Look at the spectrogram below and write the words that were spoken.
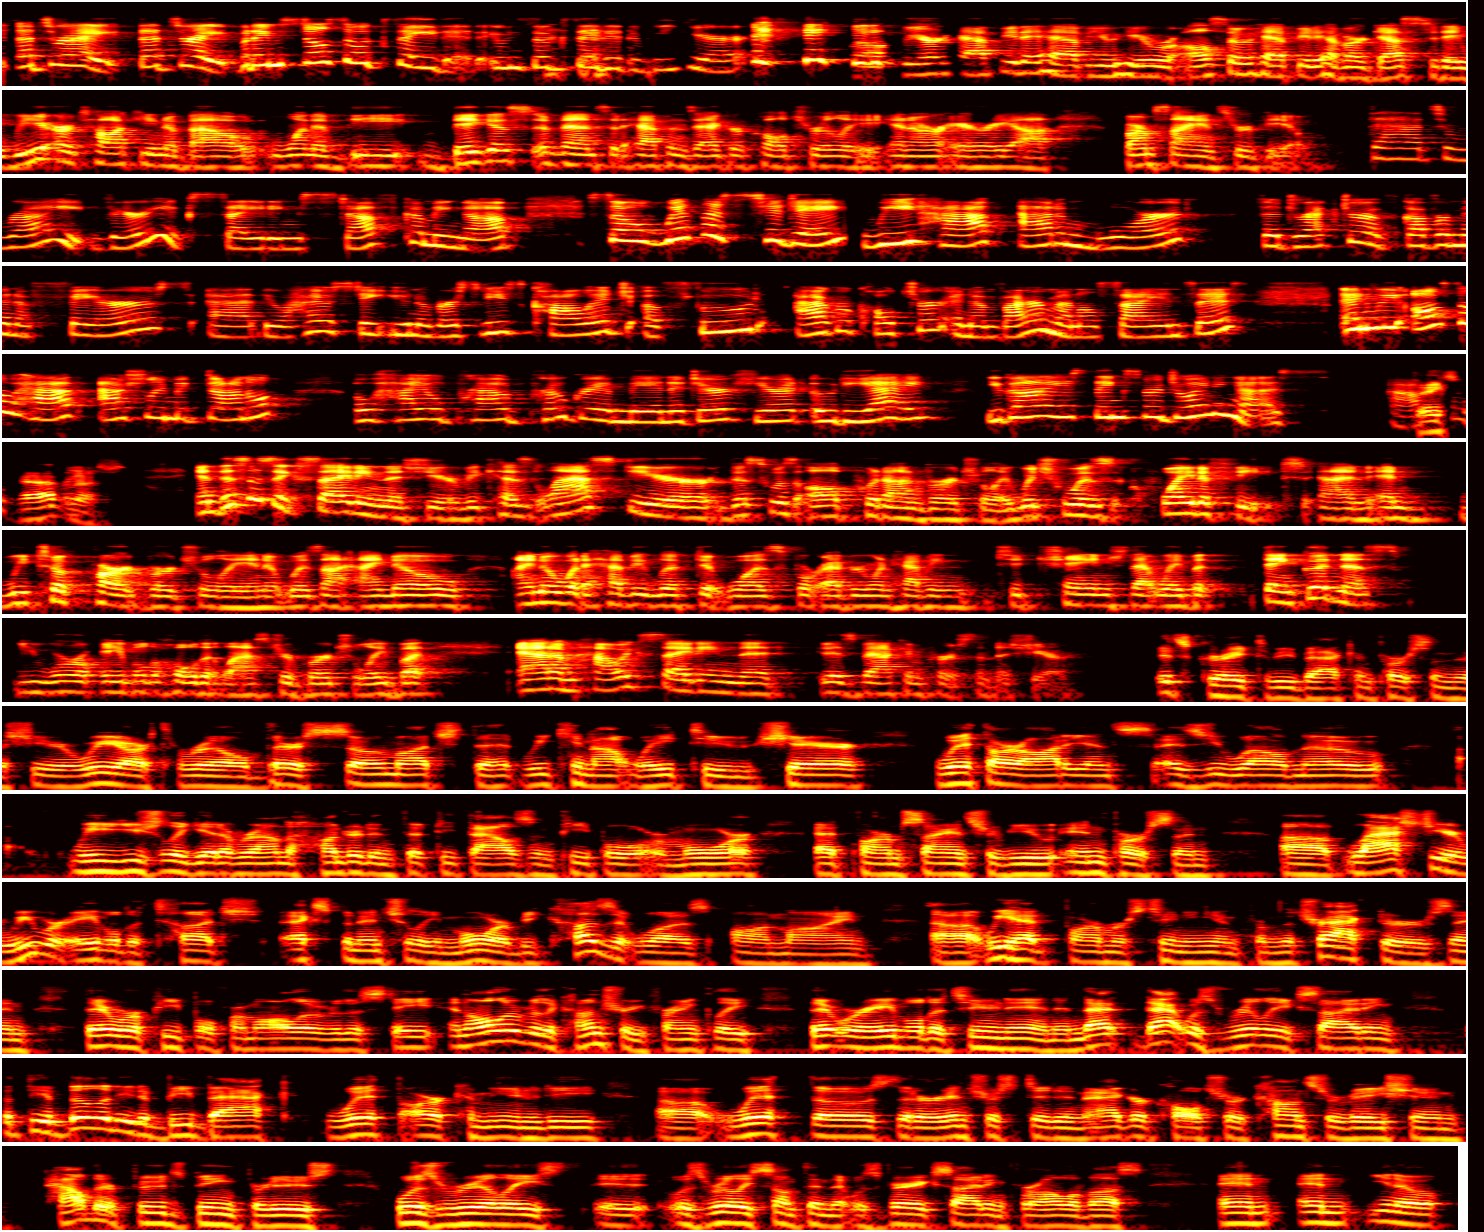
That's right. That's right. But I'm still so excited. I'm so excited to be here. well, we are happy to have you here. We're also happy to have our guest today. We are talking about one of the biggest events that happens agriculturally in our area, Farm Science Review. That's right. Very exciting stuff coming up. So, with us today, we have Adam Ward the Director of Government Affairs at The Ohio State University's College of Food, Agriculture, and Environmental Sciences. And we also have Ashley McDonald, Ohio Proud Program Manager here at ODA. You guys, thanks for joining us. Absolutely. Thanks for having us. And this is exciting this year because last year this was all put on virtually, which was quite a feat. And and we took part virtually, and it was I, I know I know what a heavy lift it was for everyone having to change that way. But thank goodness you were able to hold it last year virtually. But Adam, how exciting that it is back in person this year. It's great to be back in person this year. We are thrilled. There's so much that we cannot wait to share with our audience. As you well know, we usually get around 150,000 people or more at Farm Science Review in person. Uh, last year, we were able to touch exponentially more because it was online. Uh, we had farmers tuning in from the tractors, and there were people from all over the state and all over the country, frankly, that were able to tune in, and that that was really exciting. But the ability to be back with our community, uh, with those that are interested in agriculture, conservation, how their food's being produced was really it was really something that was very exciting for all of us. And and you know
